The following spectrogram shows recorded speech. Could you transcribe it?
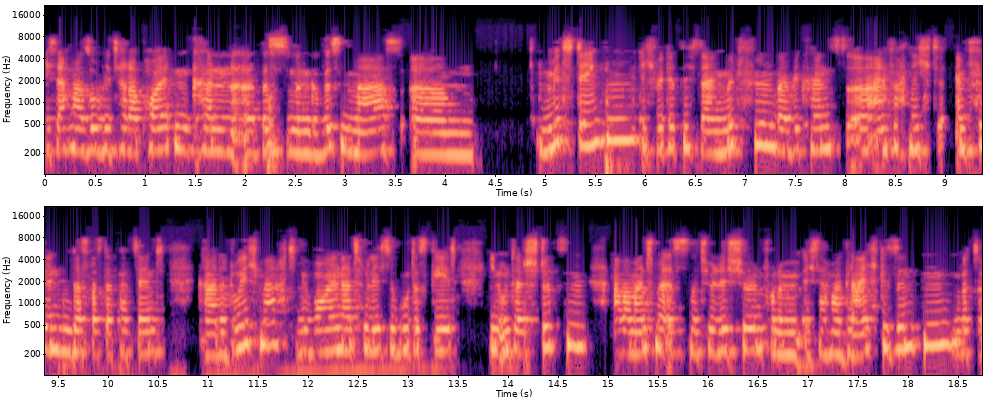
ich sag mal so, wie Therapeuten können äh, bis zu einem gewissen Maß ähm, mitdenken. Ich würde jetzt nicht sagen mitfühlen, weil wir können es äh, einfach nicht empfinden, das, was der Patient gerade durchmacht. Wir wollen natürlich, so gut es geht, ihn unterstützen. Aber manchmal ist es natürlich schön, von einem, ich sag mal, Gleichgesinnten, mit,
